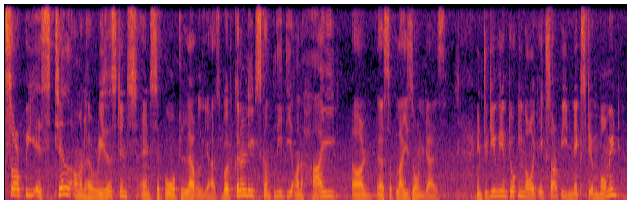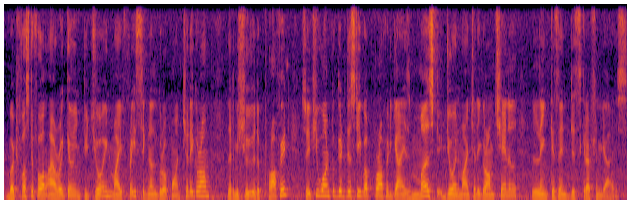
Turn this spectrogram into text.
XRP is still on a resistance and support level guys. But currently it's completely on high uh, uh, supply zone guys. And today we I'm talking about XRP next moment. But first of all I recommend to join my free signal group on telegram. Let me show you the profit. So if you want to get this type of profit guys must join my telegram channel. Link is in description guys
